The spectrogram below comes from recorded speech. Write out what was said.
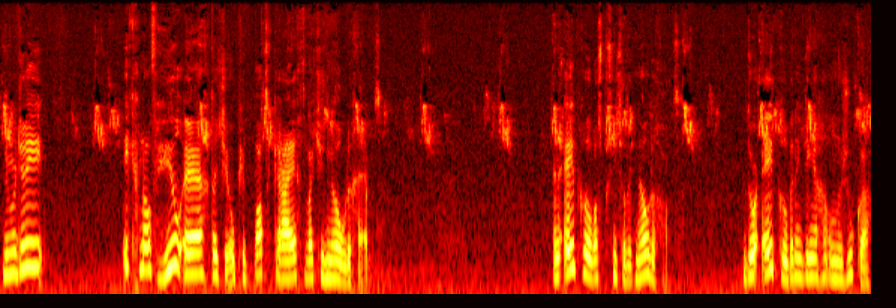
Nummer drie. Ik geloof heel erg dat je op je pad krijgt wat je nodig hebt. En April was precies wat ik nodig had. Door April ben ik dingen gaan onderzoeken.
